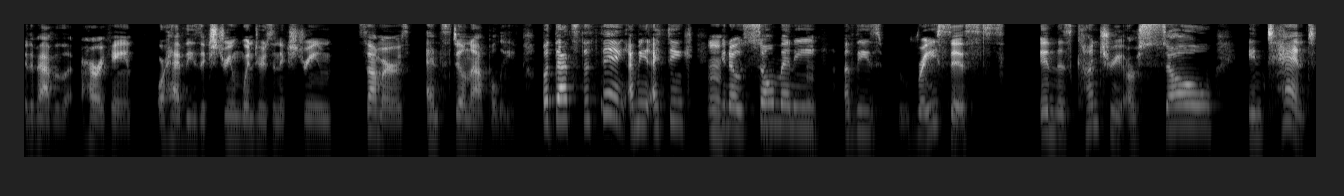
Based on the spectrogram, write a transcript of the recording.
or the path of a hurricane or have these extreme winters and extreme summers and still not believe. But that's the thing. I mean, I think, Mm, you know, so many of these racists in this country are so intent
